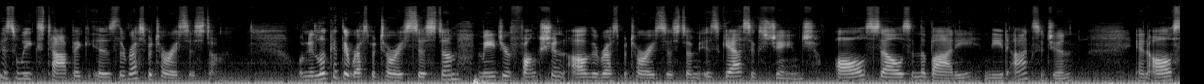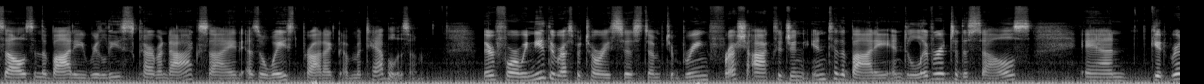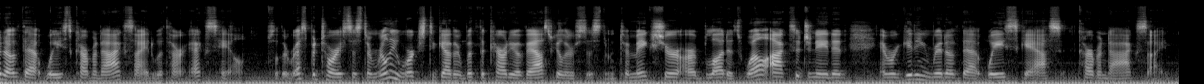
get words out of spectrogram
This week's topic is the respiratory system. When we look at the respiratory system, major function of the respiratory system is gas exchange. All cells in the body need oxygen, and all cells in the body release carbon dioxide as a waste product of metabolism. Therefore, we need the respiratory system to bring fresh oxygen into the body and deliver it to the cells and get rid of that waste carbon dioxide with our exhale. So the respiratory system really works together with the cardiovascular system to make sure our blood is well oxygenated and we're getting rid of that waste gas, carbon dioxide.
